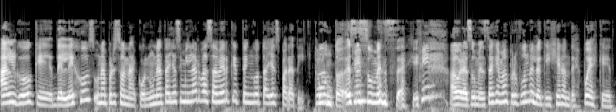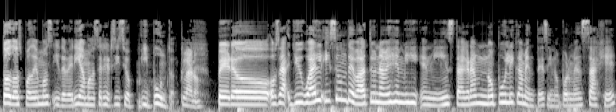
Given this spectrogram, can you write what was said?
algo que de lejos una persona con una talla similar va a saber que tengo tallas para ti. Claro. Punto. Ese Fin. es su mensaje. Fin. Ahora, su mensaje más profundo es lo que dijeron después, que todos podemos y deberíamos hacer ejercicio y punto. Claro. Pero, o sea, yo igual hice un debate una vez en mi, en mi Instagram, no públicamente, sino por mensaje,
